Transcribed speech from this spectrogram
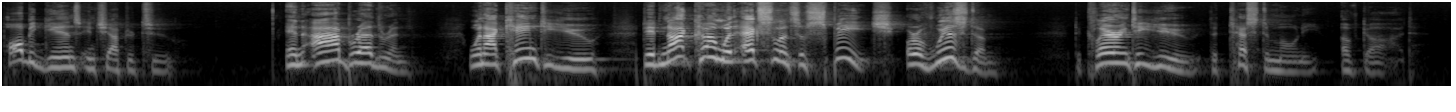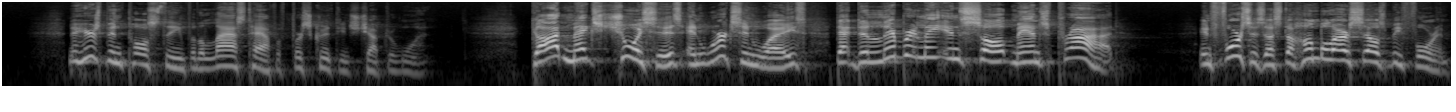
Paul begins in chapter 2. And I, brethren, when I came to you, did not come with excellence of speech or of wisdom, declaring to you the testimony of God. Now, here's been Paul's theme for the last half of 1 Corinthians chapter 1. God makes choices and works in ways that deliberately insult man's pride and forces us to humble ourselves before Him.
